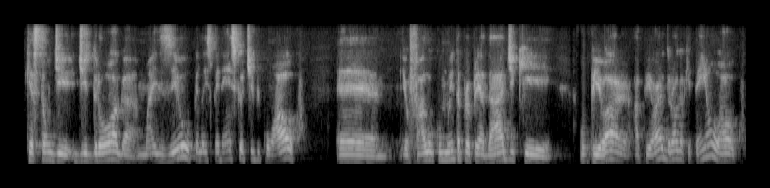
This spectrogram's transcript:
questão de, de droga, mas eu, pela experiência que eu tive com álcool, é, eu falo com muita propriedade que o pior, a pior droga que tem é o álcool,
